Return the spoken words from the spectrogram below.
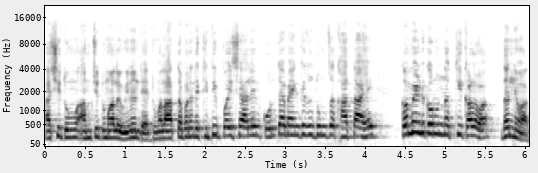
अशी तुम आमची तुम्हाला विनंती आहे. तुम्हाला आतापर्यंत किती पैसे आले आणि कोणत्या बँकेचं तुमचं खातं आहे कमेंट करून नक्की कळवा. धन्यवाद.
